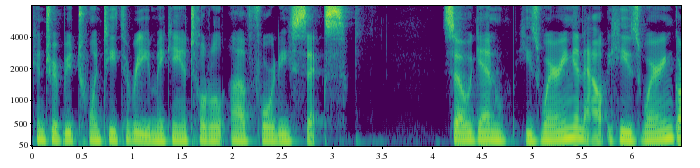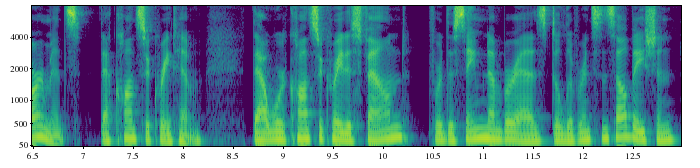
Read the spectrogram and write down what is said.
contribute 23, making a total of 46. So again, he's wearing an out, he's wearing garments that consecrate him. That word consecrate is found for the same number as deliverance and salvation.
